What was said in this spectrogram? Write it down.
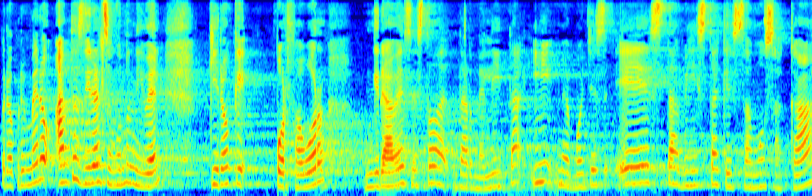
Pero primero, antes de ir al segundo nivel, quiero que por favor grabes esto de Arnelita y me ponches esta vista que estamos acá,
